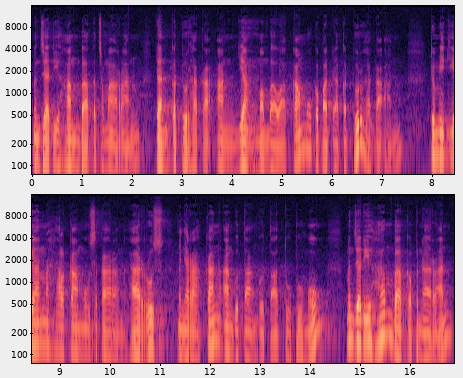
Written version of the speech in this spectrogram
menjadi hamba kecemaran dan kedurhakaan yang membawa kamu kepada kedurhakaan, demikian hal kamu sekarang harus menyerahkan anggota-anggota tubuhmu menjadi hamba kebenaran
